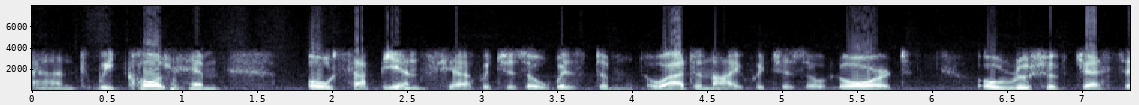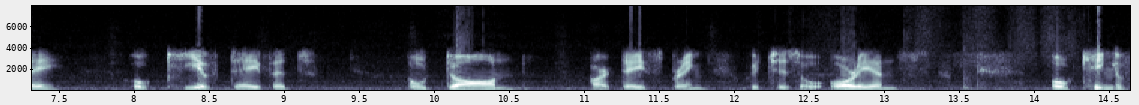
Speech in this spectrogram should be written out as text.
And we call him O Sapientia, which is O Wisdom, O Adonai, which is O Lord, O Root of Jesse, O Key of David, O Dawn, or Dayspring, which is O Oriens, O King of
